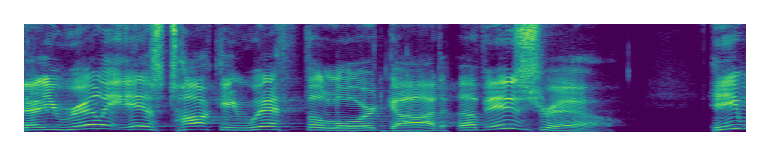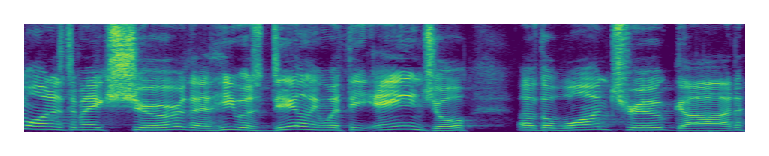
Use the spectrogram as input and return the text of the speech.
that he really is talking with the Lord God of Israel. He wanted to make sure that he was dealing with the angel of the one true God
